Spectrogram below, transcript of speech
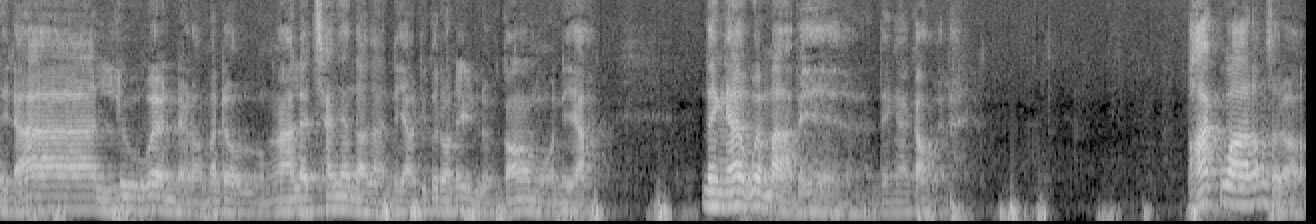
နေတာလူဝဲနေတော့မတော်ဘူးငါလည်းချမ်းချမ်းသာသာနေအောင်ဒီကိုယ်တော်လေးလိုကောင်းမွန်နေရသင်္ကန်းဝက်မှပဲသင်္ကန်းကောင်းဝဲလာ ဘာကွာတော့ဆိုတော့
